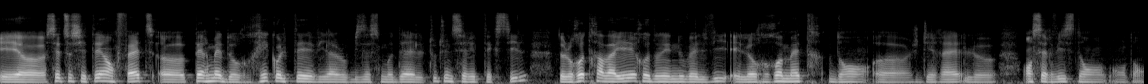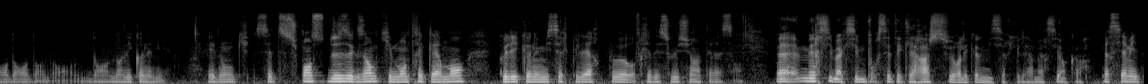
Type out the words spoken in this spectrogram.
et euh, cette société, en fait, euh, permet de récolter via le business model toute une série de textiles, de le retravailler, redonner une nouvelle vie et le remettre dans, euh, je dirais, le, en service dans, dans, dans, dans l'économie. Et donc, c'est, je pense, deux exemples qui montrent très clairement que l'économie circulaire peut offrir des solutions intéressantes. Ben, merci Maxime pour cet éclairage sur l'économie circulaire. Merci encore. Merci Hamid.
